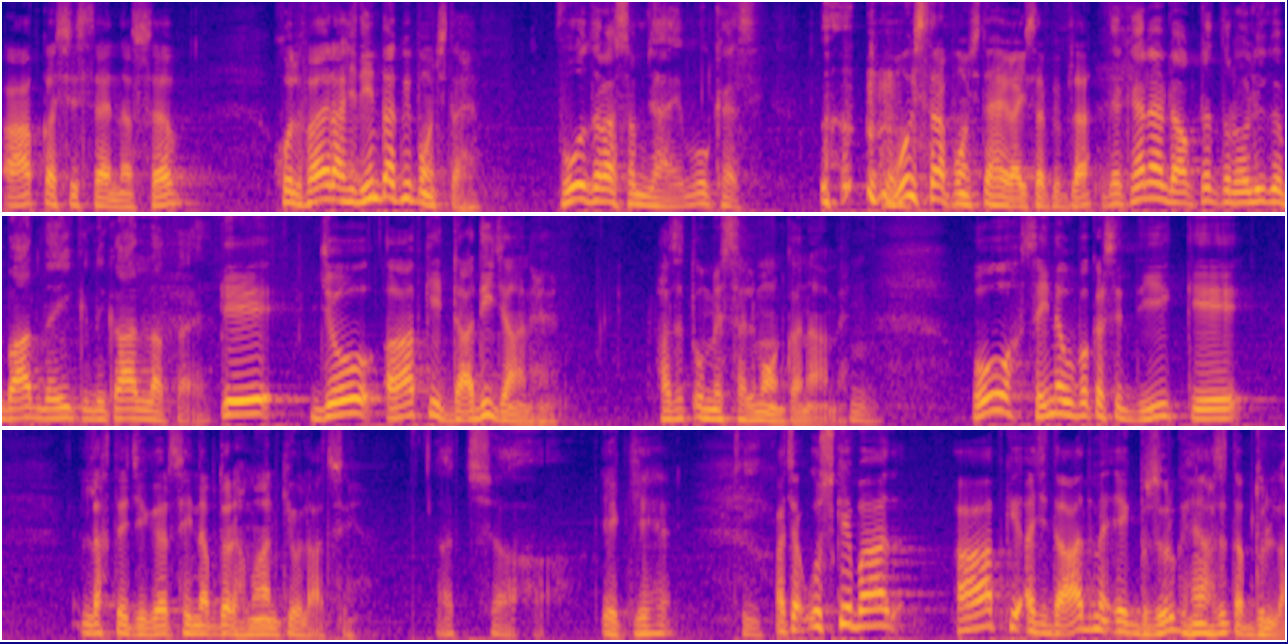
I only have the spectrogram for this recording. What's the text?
آپ کا سلسلہ نصب خلفۂ راشدین تک بھی پہنچتا ہے۔ وہ ذرا سمجھائیں وہ کیسے؟ وہ اس طرح پہنچتا ہے صاحب قبلہ دیکھیں نا ڈاکٹر تنولی کوئی بات نہیں نکال لاتا ہے۔ کہ جو آپ کی دادی جان ہیں حضرت ام سلمہ ان کا نام ہے۔ وہ سیدنا ابوبکر صدیق کے لخت جگر سیدنا عبد الرحمن کی اولاد سے ہیں۔ اچھا۔ ایک یہ ہے۔ اچھا اس کے بعد آپ کے اجداد میں ایک بزرگ ہیں حضرت عبداللہ۔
